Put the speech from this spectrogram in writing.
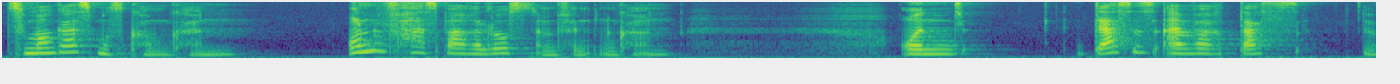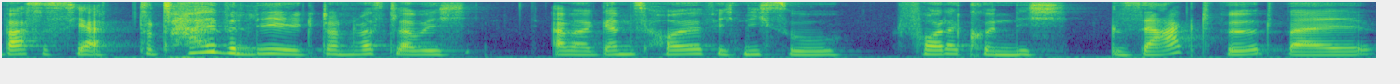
zum Orgasmus kommen können. Unfassbare Lust empfinden können. Und das ist einfach das, was es ja total belegt und was, glaube ich, aber ganz häufig nicht so vordergründig gesagt wird, weil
